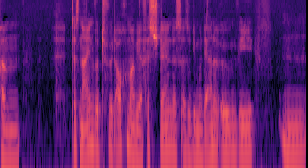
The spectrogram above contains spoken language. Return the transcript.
Ähm, das Nein wird, wird auch immer wieder feststellen, dass also die Moderne irgendwie mm,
